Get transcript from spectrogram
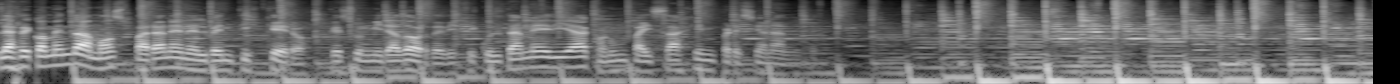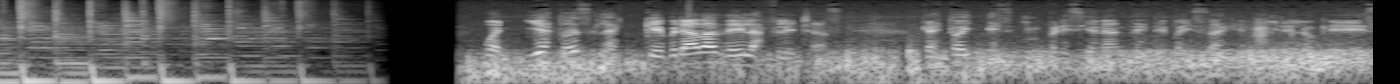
Les recomendamos parar en el Ventisquero, que es un mirador de dificultad media con un paisaje impresionante. Bueno, y esto es la quebrada de las flechas. Acá estoy, es impresionante este paisaje, miren lo que es.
